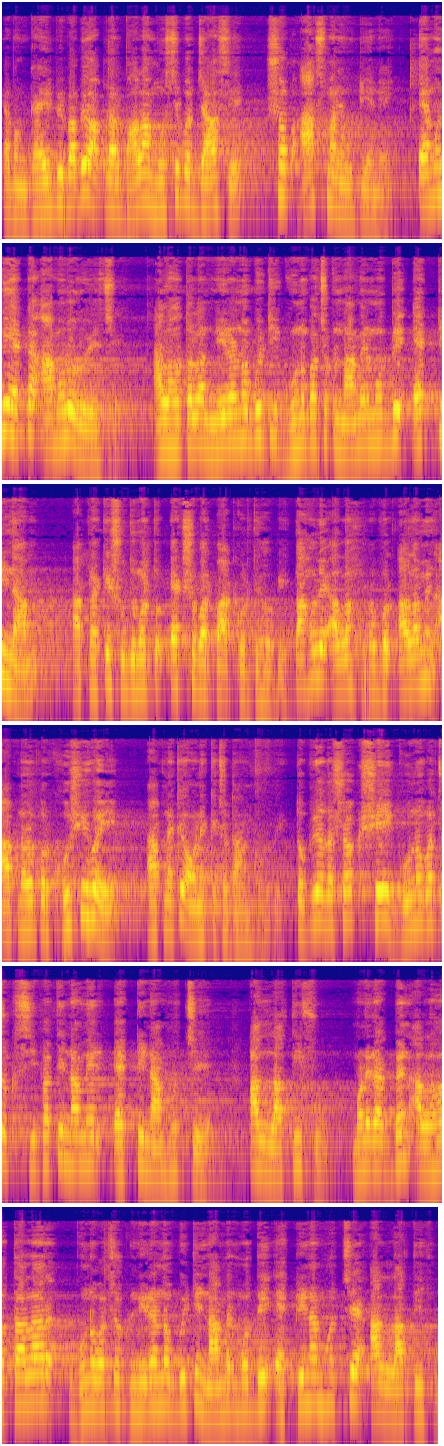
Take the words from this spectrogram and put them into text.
এবং গাইবী ভাবেও আপনার বালা, মুসিবত যা আছে সব আসমানে উঠিয়ে নেয়। এমনই একটা আমলও রয়েছে। আল্লাহ তালার নিরানব্বইটি গুণবাচক নামের মধ্যে একটি নাম আপনাকে শুধুমাত্র একশো বার পাঠ করতে হবে। তাহলে আল্লাহ রব্বুল আলমিন আপনার উপর খুশি হয়ে আপনাকে অনেক কিছু দান করবে। তো প্রিয় দর্শক, সেই গুণবাচক সিফাতি নামের একটি নাম হচ্ছে আল লাতিফু মনে রাখবেন, আল্লাহ তালার গুণবাচক নিরানব্বইটি নামের মধ্যে একটি নাম হচ্ছে আল লাতিফু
